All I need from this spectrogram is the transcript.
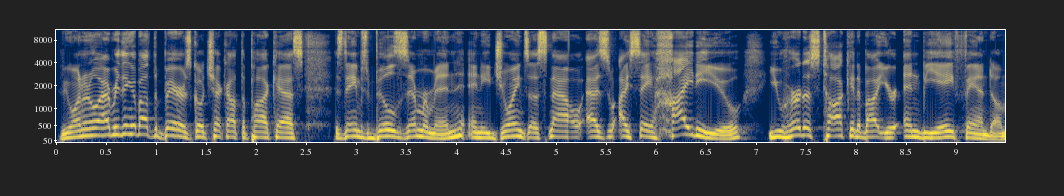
If you want to know everything about the Bears, go check out the podcast. His name's Bill Zimmerman, and he joins us now. As I say hi to you, you heard us talking about your NBA fandom.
